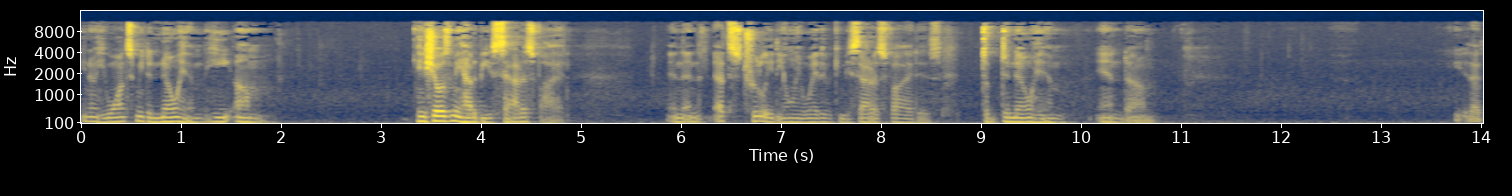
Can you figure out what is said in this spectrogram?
you know, he wants me to know him. He um he shows me how to be satisfied. And then that's truly the only way that we can be satisfied is to, to know him. And um, that,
